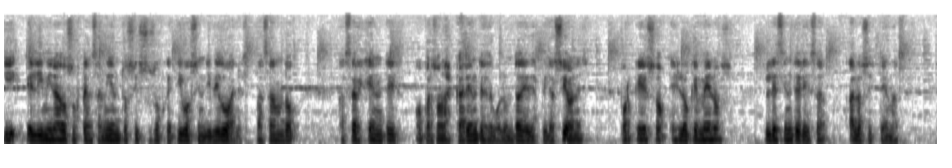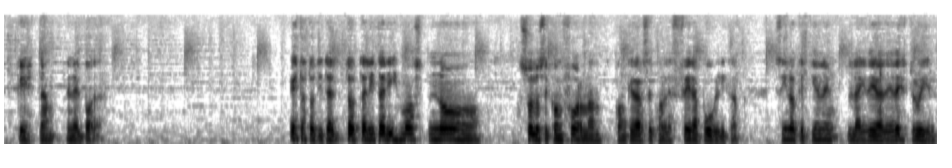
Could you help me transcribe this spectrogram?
y eliminados sus pensamientos y sus objetivos individuales, pasando a ser gentes o personas carentes de voluntad y de aspiraciones, porque eso es lo que menos les interesa a los sistemas que están en el poder. Estos totalitarismos no solo se conforman con quedarse con la esfera pública, sino que tienen la idea de destruir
